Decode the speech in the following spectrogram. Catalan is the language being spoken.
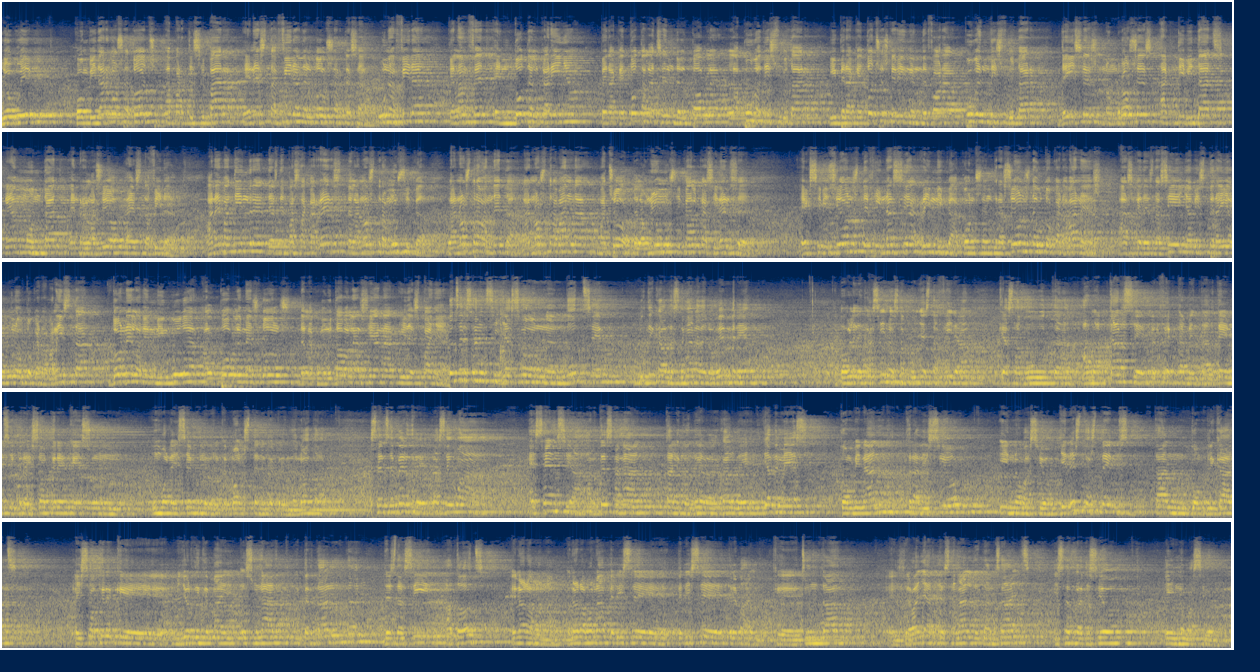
Jo vull convidar-vos a tots a participar en esta Fira del Dolç Artesà, una fira que l'han fet en tot el carinyo per a que tota la gent del poble la puga disfrutar i per a que tots els que vinguen de fora puguen disfrutar d'eixes nombroses activitats que han muntat en relació a esta fira. Anem a tindre des de passacarrers de la nostra música, la nostra bandeta, la nostra banda major de la Unió Musical Casinense, exhibicions de gimnàsia rítmica, concentracions d'autocaravanes, als que des d'ací ja vist per ahir algun autocaravanista, dona la benvinguda al poble més dolç de la comunitat valenciana i d'Espanya. Tots els anys, si ja són 12, l'últim cap de setmana de novembre, el poble de Casinos acull esta fira que ha sabut adaptar-se perfectament al temps i per això crec que és un, un bon exemple del que molts tenen que prendre nota, sense perdre la seva essència artesanal, tal com deia l'alcalde, i a més combinant tradició i innovació. I en aquests temps tan complicats, això crec que, millor dir que mai, és un art i per tant, des d'ací a tots, enhorabona. Enhorabona per aquest treball que junta el treball artesanal de tants anys i sa tradició i innovació.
